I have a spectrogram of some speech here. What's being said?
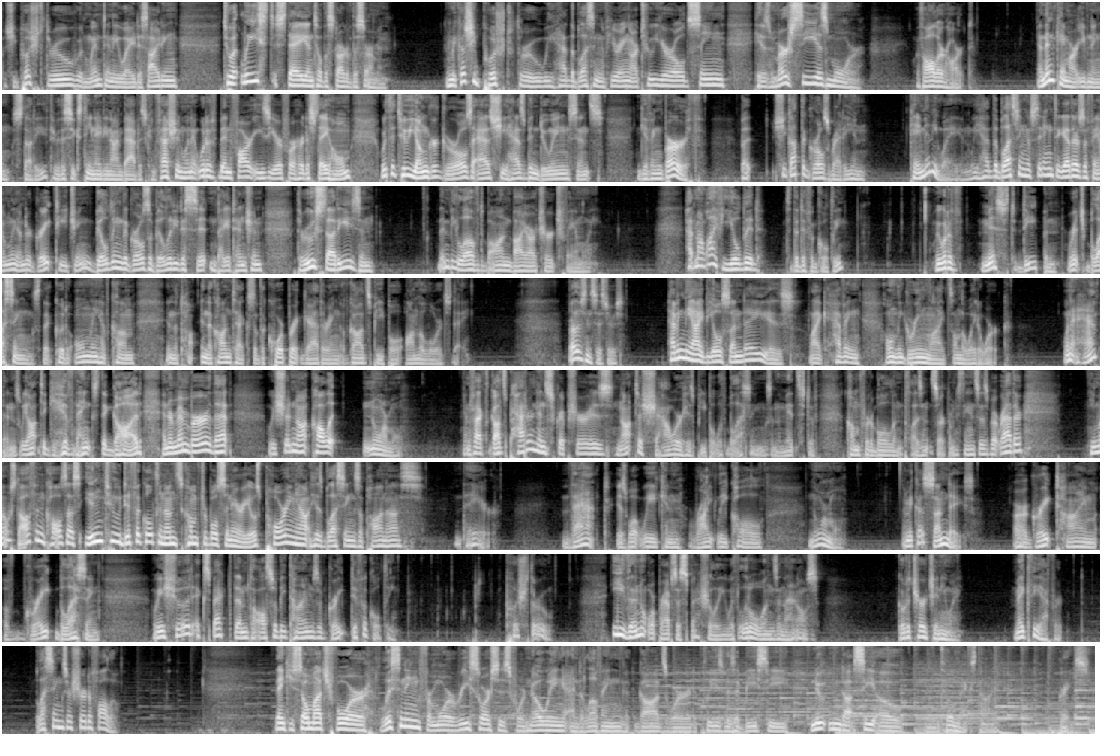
But she pushed through and went anyway, deciding to at least stay until the start of the sermon. And because she pushed through, we had the blessing of hearing our two year old sing, His mercy is more, with all her heart. And then came our evening study through the 1689 Baptist Confession when it would have been far easier for her to stay home with the two younger girls as she has been doing since giving birth. But she got the girls ready and came anyway, and we had the blessing of sitting together as a family under great teaching, building the girls' ability to sit and pay attention through studies and then be loved on by our church family. Had my wife yielded to the difficulty, we would have missed deep and rich blessings that could only have come in the, to- in the context of the corporate gathering of God's people on the Lord's Day. Brothers and sisters, having the ideal Sunday is like having only green lights on the way to work. When it happens, we ought to give thanks to God and remember that we should not call it normal. In fact, God's pattern in Scripture is not to shower his people with blessings in the midst of comfortable and pleasant circumstances, but rather, he most often calls us into difficult and uncomfortable scenarios, pouring out his blessings upon us there. That is what we can rightly call normal. And because Sundays are a great time of great blessing, we should expect them to also be times of great difficulty push through, even or perhaps especially with little ones in the house. Go to church anyway. Make the effort. Blessings are sure to follow. Thank you so much for listening. For more resources for knowing and loving God's Word, please visit bcnewton.co. And until next time, grace.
